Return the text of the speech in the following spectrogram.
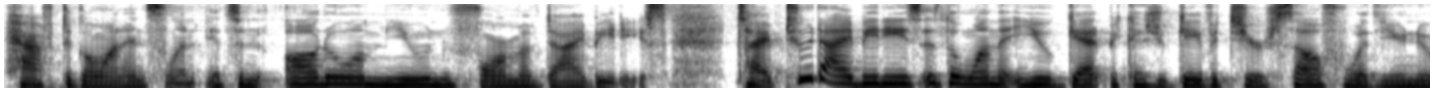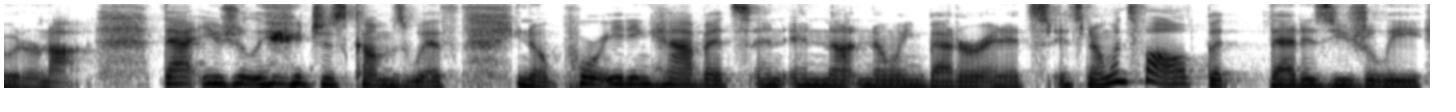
have to go on insulin. It's an autoimmune form of diabetes. Type 2 diabetes is the one that you get because you gave it to yourself, whether you knew it or not. That usually just comes with, you know, poor eating habits and, and not knowing better. And it's, it's it's no one's fault, but that is usually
